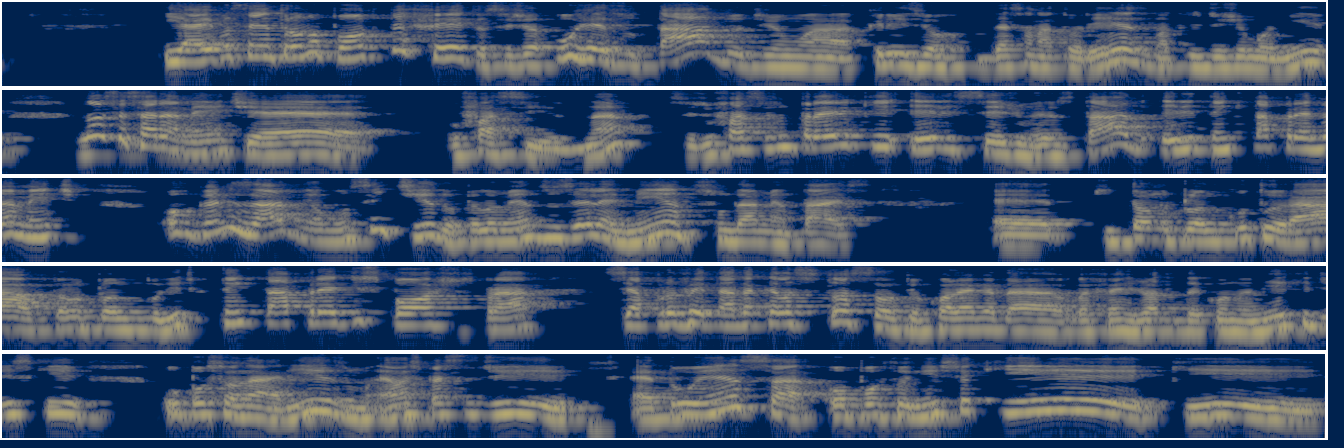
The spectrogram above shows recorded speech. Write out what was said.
E aí você entrou no ponto perfeito, ou seja, o resultado de uma crise dessa natureza, uma crise de hegemonia, não necessariamente é o fascismo, né? Ou seja, o fascismo, para ele que ele seja o resultado, ele tem que estar previamente organizado em algum sentido, ou pelo menos os elementos fundamentais é, que estão no plano cultural, que estão no plano político, têm que estar predispostos para se aproveitar daquela situação. Tem um colega da UFRJ da Economia que diz que o bolsonarismo é uma espécie de é, doença oportunista que, que,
